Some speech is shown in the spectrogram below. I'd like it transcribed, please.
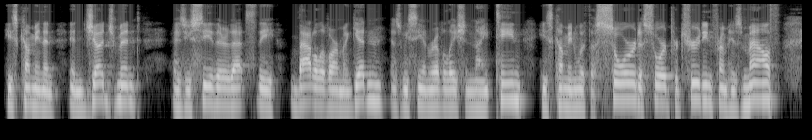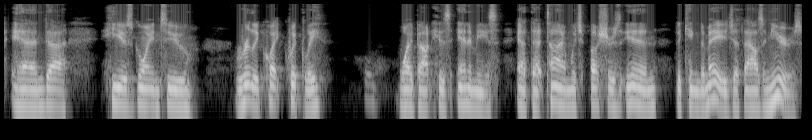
he's coming in, in judgment as you see there, that's the Battle of Armageddon, as we see in Revelation 19. He's coming with a sword, a sword protruding from his mouth, and uh, he is going to really quite quickly wipe out his enemies at that time, which ushers in the kingdom age, a thousand years.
